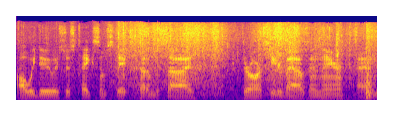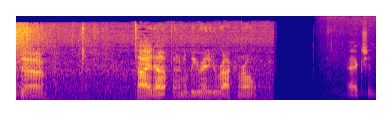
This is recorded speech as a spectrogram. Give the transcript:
all we do is just take some sticks, cut them to size, throw our cedar boughs in there, and uh, tie it up, and it'll be ready to rock and roll. Action.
